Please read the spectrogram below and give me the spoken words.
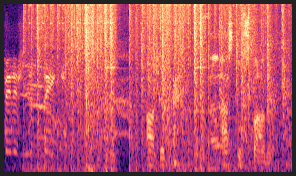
finish the sync. Ah, good. Hast du spawnen.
